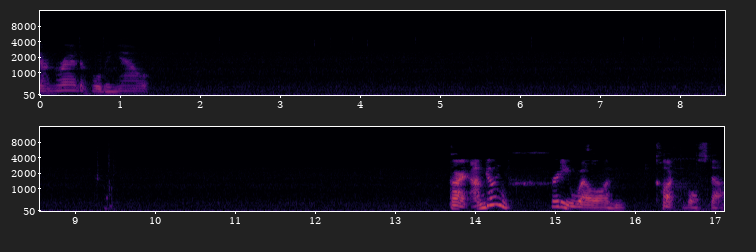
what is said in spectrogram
On red, holding out. Alright, I'm doing pretty well on collectible stuff.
